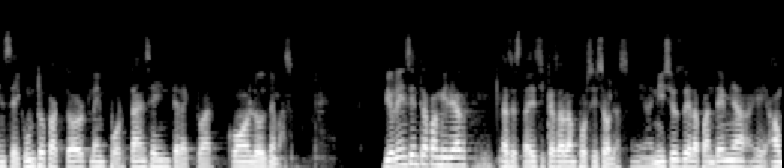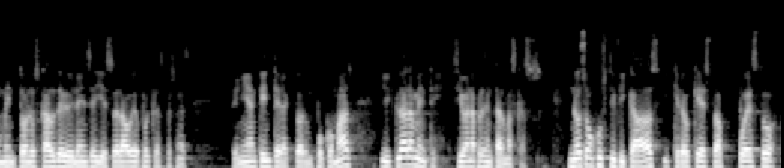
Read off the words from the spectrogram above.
en segundo factor la importancia de interactuar con los demás. Violencia intrafamiliar, las estadísticas hablan por sí solas. Eh, a inicios de la pandemia eh, aumentó los casos de violencia y esto era obvio porque las personas tenían que interactuar un poco más y claramente se iban a presentar más casos. No son justificados y creo que esto ha puesto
